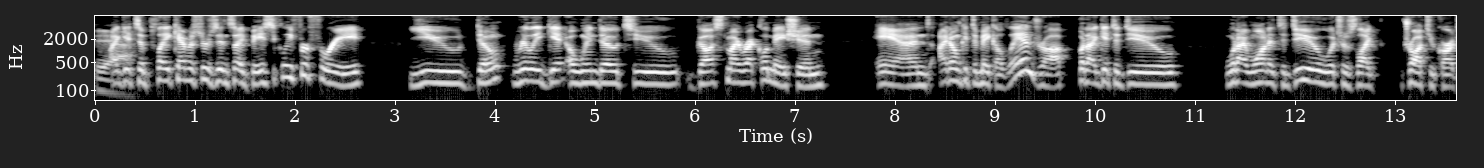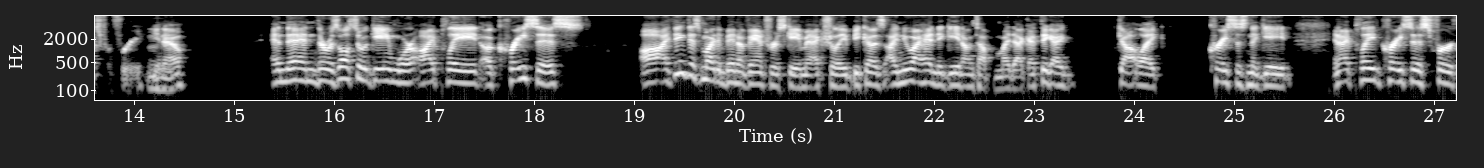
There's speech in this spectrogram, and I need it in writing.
Yeah. I get to play chemister's insight basically for free. You don't really get a window to gust my reclamation, and I don't get to make a land drop, but I get to do what I wanted to do, which was like draw two cards for free, you Mhm. know? And then there was also a game where I played a Krasis. Uh, I think this might have been a Vantress game actually, because I knew I had negate on top of my deck. I think I got like Krasis negate, and I played Krasis for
